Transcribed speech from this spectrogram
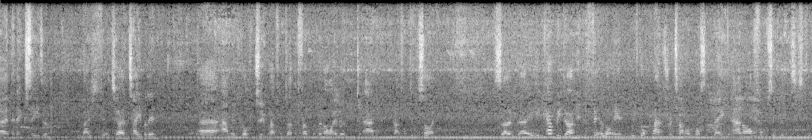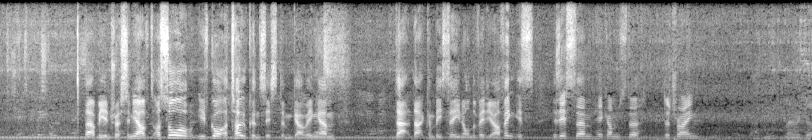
uh, in the next season. We managed to fit a turntable in, uh, and we've got two platforms at the front with an island and platforms to the side. So uh, it, it can be done. You can fit a lot in. We've got plans for a tunnel possibly, and our full signaling system, which is yet to be installed. That'll be interesting. Yeah, I've, I saw you've got a token system going. Um, that that can be seen on the video. I think is is this um, here comes the the train. There we go.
